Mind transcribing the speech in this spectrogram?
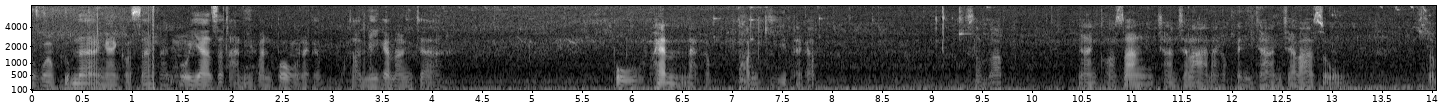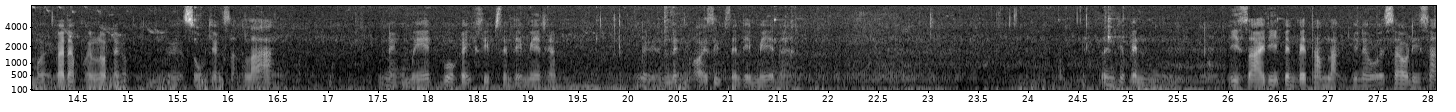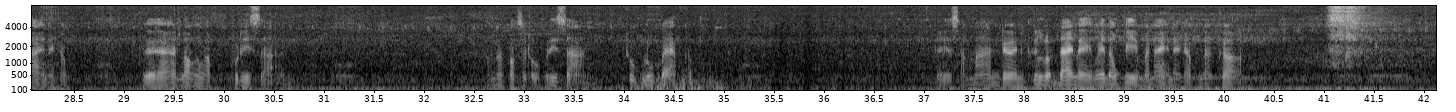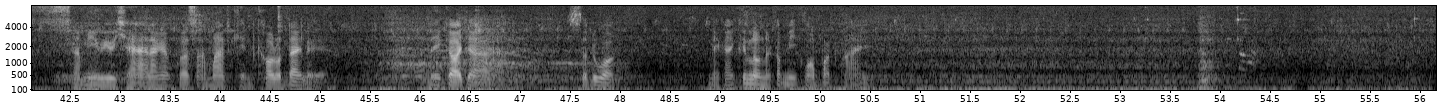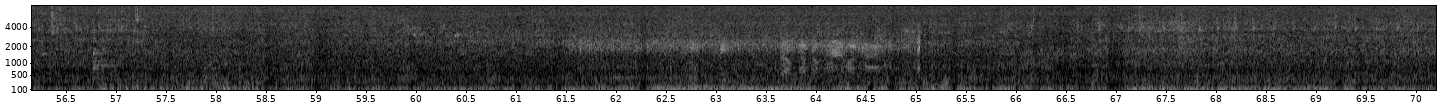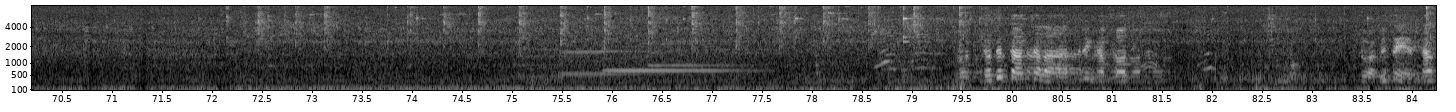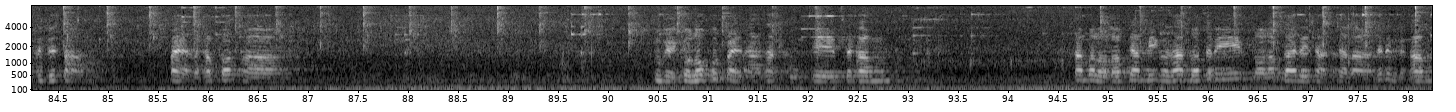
ดูความคืบหน้างานก่อสร้างทางโคย่าสถานีบ้านโป่งนะครับ ตอนนี้กำลังจะปูแผ่นนะครับคอนกรีตนะครับสำหรับงานก่อสร้างชานชลานะครับ เป็นชานชลาสูง เสมอระดับพื้นรถนะครับหรือสูงจากสันล่าง 1 เมตร บวกกับอีก 10เซนติเมตรครับหรือ 110เซนติเมตรนะซึ่งจะเป็นดีไซน์ที่เป็นไปตามหลัก Universal Design นะครับ พื่อรองรับผู้โดยสารอำนวยความสะดวกผู้โดยสารทุกรูปแบบครับก็จะสามารถเดินขึ้นรถได้เลยไม่ต้องปีนบันไดนะครับ แล้วก็ ถ้ามีวิวแชร์นะครับ ก็สามารถเข็นเข้ารถได้เลย นี่ก็จะสะดวกในการขึ้นลงนะครับมีความปลอดภัย เราเป็นการจราจรครับรถด่วนพิเศษทางสิบเอ็ดสามแปดนะครับต้นทางสุเกตโกลกขึ้นไปทางทางกรุงเทพนะครับถ้ามารอรับยันมีของท่านรถนี้รอรับได้ในชานชาลาที่หนึ่งนะครับ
